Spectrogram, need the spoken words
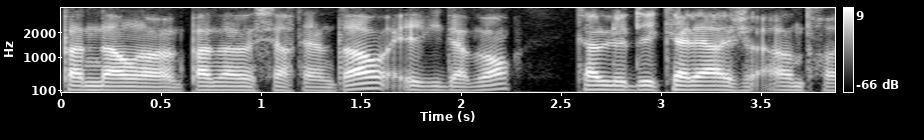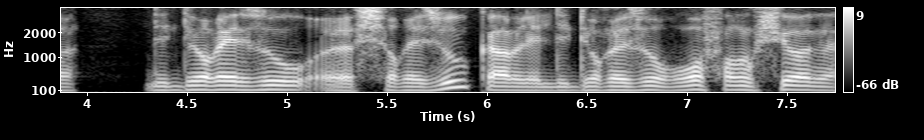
pendant un certain temps, évidemment, quand le décalage entre les deux réseaux se résout, quand les, deux réseaux refonctionnent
